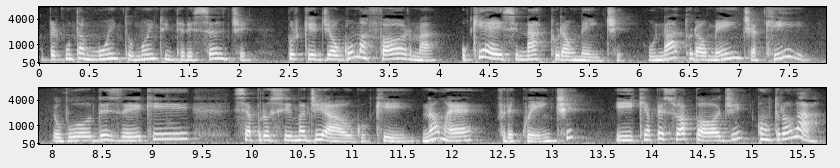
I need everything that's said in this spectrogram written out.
Uma pergunta muito, muito interessante, porque de alguma forma, o que é esse naturalmente? O naturalmente aqui, eu vou dizer que se aproxima de algo que não é frequente, e que a pessoa pode controlar.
